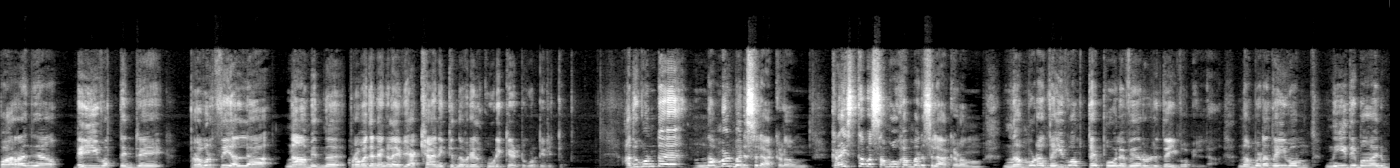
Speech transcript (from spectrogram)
പറഞ്ഞ ദൈവത്തിന്റെ പ്രവൃത്തിയല്ല നാം ഇന്ന് പ്രവചനങ്ങളെ വ്യാഖ്യാനിക്കുന്നവരിൽ കൂടി കേട്ടുകൊണ്ടിരിക്കുന്നത് അതുകൊണ്ട് നമ്മൾ മനസ്സിലാക്കണം ക്രൈസ്തവ സമൂഹം മനസ്സിലാക്കണം നമ്മുടെ ദൈവത്തെ പോലെ വേറൊരു ദൈവമില്ല. നമ്മുടെ ദൈവം നീതിമാനും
